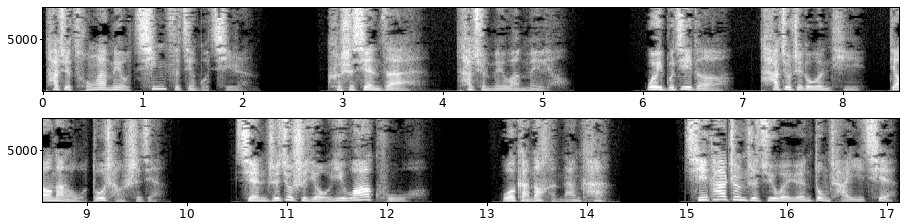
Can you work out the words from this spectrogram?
他却从来没有亲自见过其人。”可是现在他却没完没了。我已不记得他就这个问题刁难了我多长时间，简直就是有意挖苦我，我感到很难堪。其他政治局委员洞察一切，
